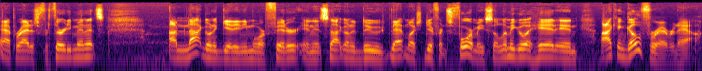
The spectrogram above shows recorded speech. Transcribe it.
apparatus for 30 minutes. I'm not going to get any more fitter, and it's not going to do that much difference for me. So let me go ahead and I can go forever now.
